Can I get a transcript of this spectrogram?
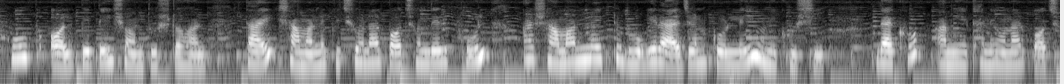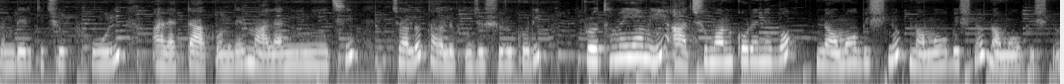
খুব অল্পেতেই সন্তুষ্ট হন। তাই সামান্য কিছু ওনার পছন্দের ফুল আর সামান্য একটু ভোগের আয়োজন করলেই উনি খুশি। দেখো, আমি এখানে ওনার পছন্দের কিছু ফুল আর একটা আকন্দের মালা নিয়ে নিয়েছি। চলো তাহলে পুজো শুরু করি। প্রথমেই আমি আচুমন করে নেব। নম বিষ্ণু নম বিষ্ণু নম বিষ্ণু।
